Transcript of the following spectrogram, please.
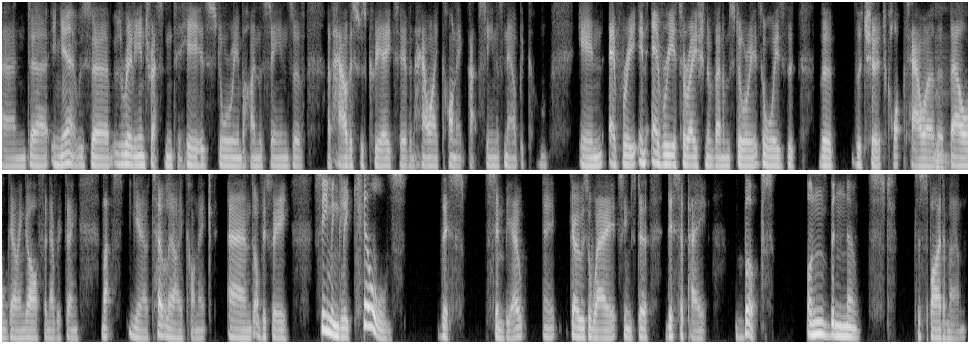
and, uh, and yeah, it was uh, it was really interesting to hear his story and behind the scenes of of how this was creative and how iconic that scene has now become in every in every iteration of Venom story. It's always the the the church clock tower, the mm. bell going off, and everything. That's you know totally iconic, and obviously seemingly kills this symbiote it goes away, it seems to dissipate. But unbeknownst to Spider Man,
